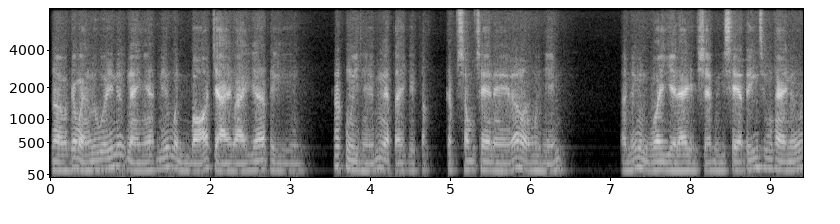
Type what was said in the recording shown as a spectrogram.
rồi các bạn lưu ý nước này nha. Nếu mình bỏ chạy vậy ra thì rất nguy hiểm nha. Tại vì cặp, cặp sông xe này rất là nguy hiểm. Và nếu mình quay về đây sẽ bị xe tiến xuống hai nước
